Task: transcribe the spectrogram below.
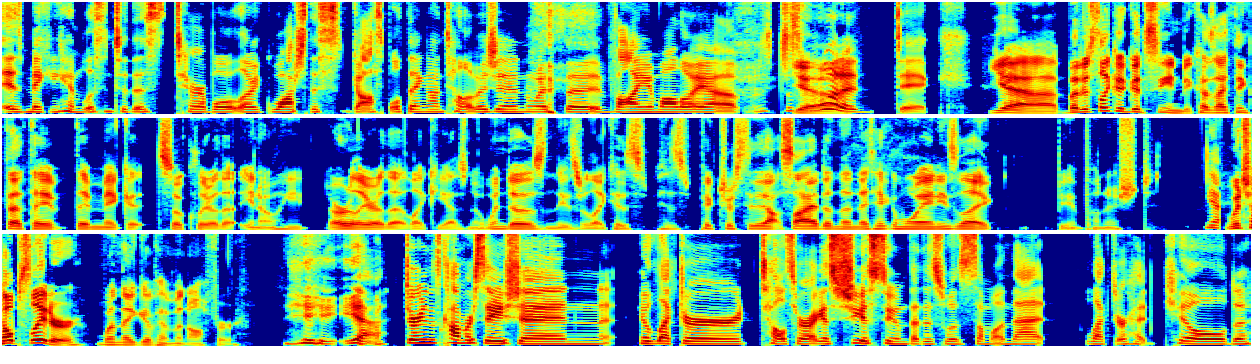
is making him listen to this terrible, like watch this gospel thing on television with the volume all the way up. It's just Yeah. what a dick. Yeah, but it's like a good scene because I think that they they make it so clear that you know he earlier that like he has no windows and these are like his his pictures to the outside and then they take him away and he's like being punished. Yeah. which helps later when they give him an offer. yeah. During this conversation, you know, Lecter tells her, I guess she assumed that this was someone that Lecter had killed,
